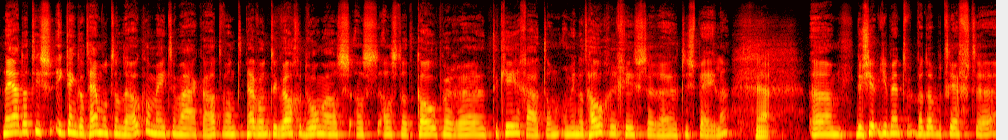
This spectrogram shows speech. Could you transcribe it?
nou ja, dat is, ik denk dat Hamilton daar ook wel mee te maken had. Want hij wordt natuurlijk wel gedwongen als, als, als dat koper eh, tekeer gaat om, om in dat hoge register eh, te spelen. Ja. Ehm, dus je, je bent wat dat betreft eh,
